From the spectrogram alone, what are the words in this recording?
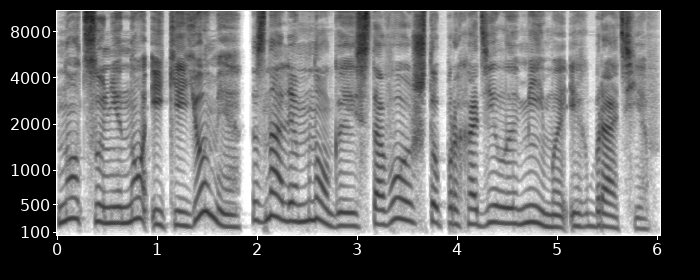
Но Цунино и Киоми знали многое из того, что проходило мимо их братьев.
